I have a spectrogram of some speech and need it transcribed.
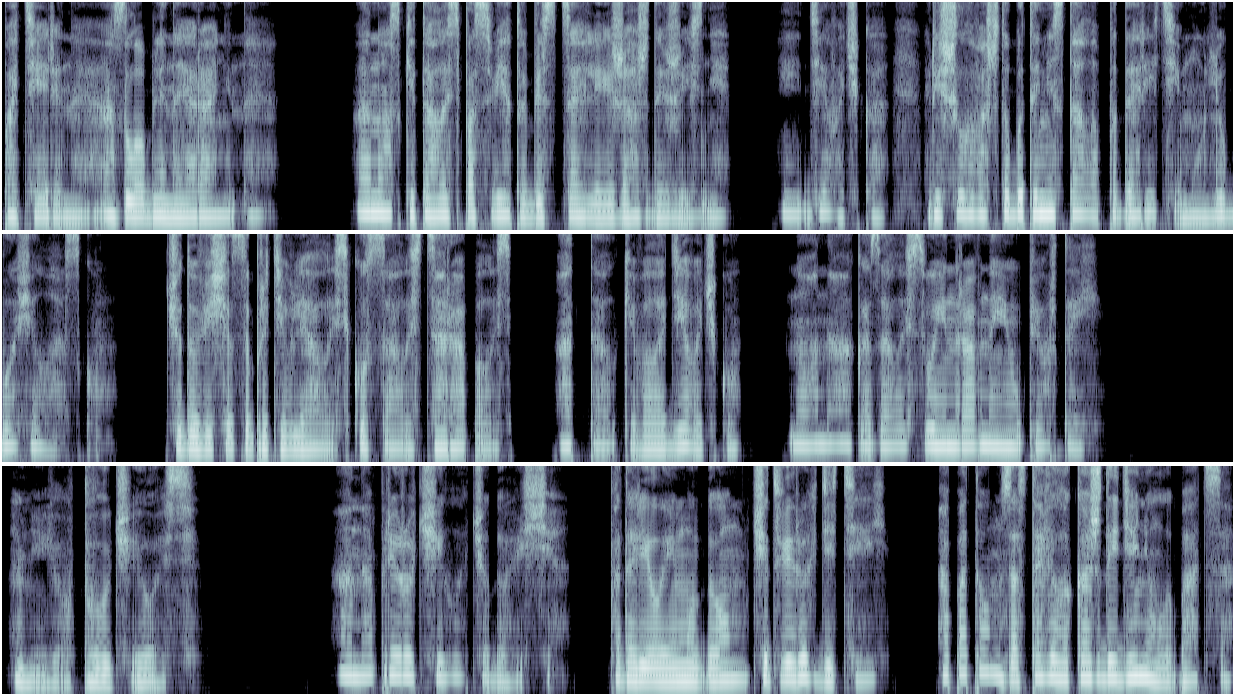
Потерянное, озлобленное, раненое. Оно скиталось по свету без цели и жажды жизни. И девочка решила во что бы то ни стало подарить ему любовь и ласку. Чудовище сопротивлялось, кусалось, царапалось, отталкивало девочку, но она оказалась своенравной и упортой. У нее получилось. Она приручила чудовище. Подарила ему дом, четверых детей, а потом заставила каждый день улыбаться,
